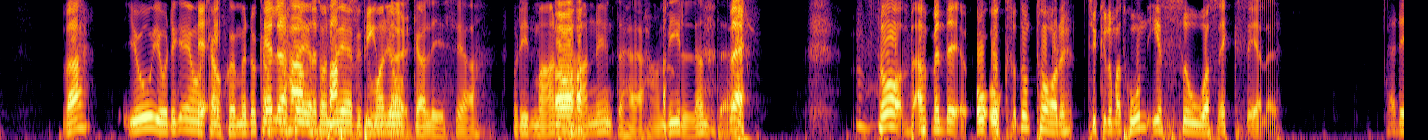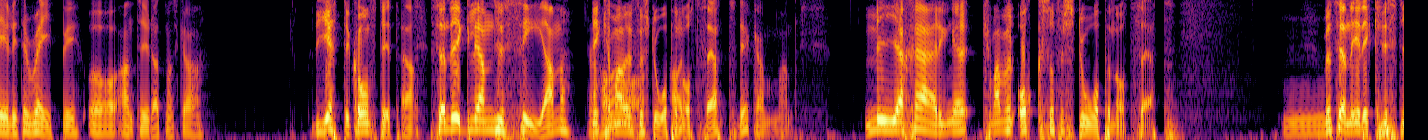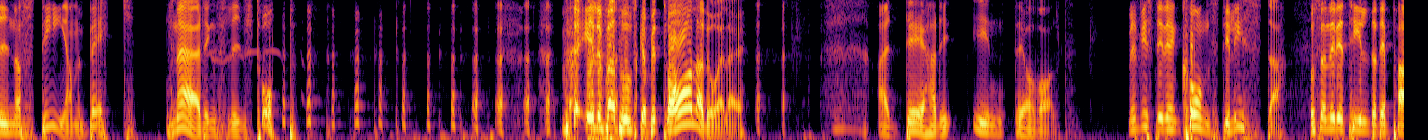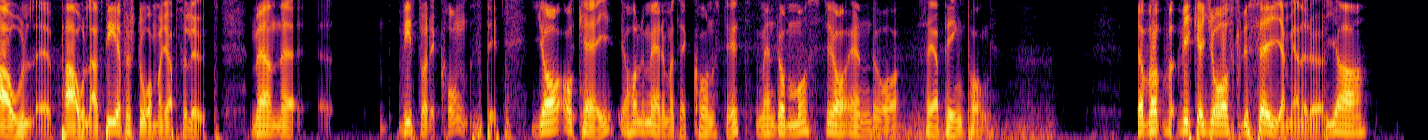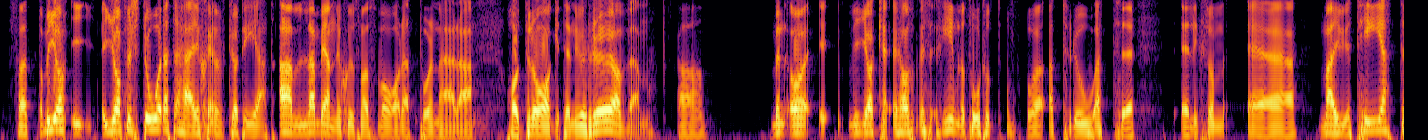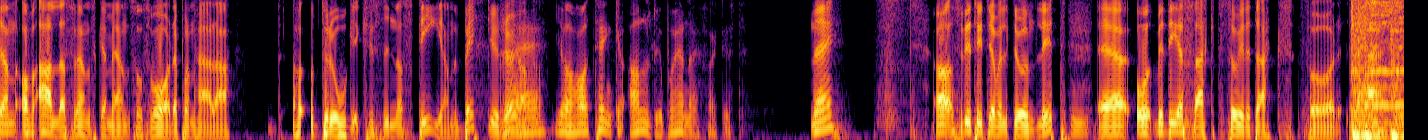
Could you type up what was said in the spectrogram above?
va? Jo, jo, det är hon Eh, kanske, men då kanske eller man säger så, nu är vi på. Mallorca Alicia. Och din man, Ja. han är ju inte här, han vill inte. Nej. Va, va, men det, och också de tar, tycker de att hon är så sexig eller? Ja, Det är ju lite rapey och antyda att man ska, Det är jättekonstigt. Ja. Sen är det Glenn Hussein, det Jaha. kan man väl förstå på Ja. något sätt. det kan man. Mia Skäringer kan man väl också förstå på något sätt. Mm. Men sen är det Kristina Stenbeck, näringslivstopp. är det för att hon ska betala då eller? Ja, det hade inte jag valt. Men visst är det en konstig lista? Och sen är det Tilda de Paul, eh, Paula, det förstår man ju absolut. Men eh, visst var det konstigt? Ja, okej, jag håller med om att det är konstigt, men då måste jag ändå säga pingpong. Ja, va, va, vilka jag skulle säga menar du? Ja, för att, Ja, men jag, jag förstår att det här självklart är att alla människor som har svarat på den här eh, har dragit den ur röven. ja, Men äh, men jag, kan, jag har himla svårt att, att, tro att äh, liksom, äh, majoriteten av alla svenska män som svarade på den här äh, drog Kristina Stenbeck i röven. nej, jag har, tänker aldrig på henne faktiskt. Nej. Ja, så det tyckte jag var lite undligt. Mm. Eh, och med det sagt så är det dags för det här.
